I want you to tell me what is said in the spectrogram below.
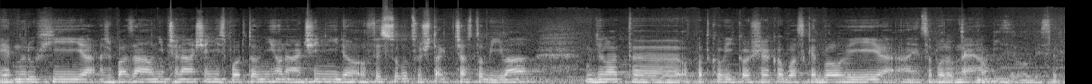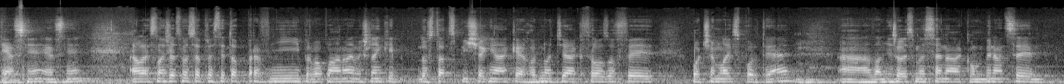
jednoduchý až bazální přenášení sportovního náčení do ofisu, což tak často bývá, udělat uh, odpadkový koš jako basketbalový a, něco podobného. by se to. Jasně, jasně. Ale snažili jsme se přes tyto první prvoplánové myšlenky dostat spíše k nějaké hodnotě a k filozofii, o čem life sport je. Mm-hmm. A zaměřili jsme se na kombinaci Eh,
